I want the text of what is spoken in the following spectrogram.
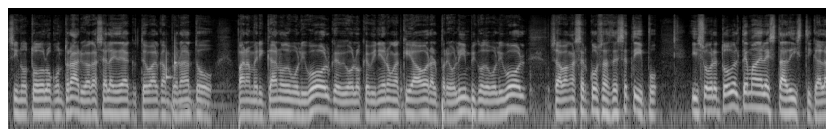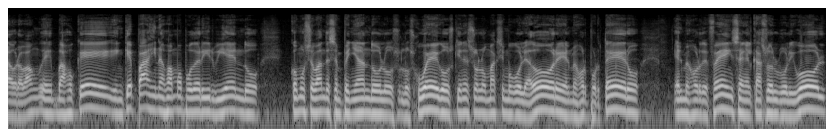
sino todo lo contrario. Hágase la idea que usted va al campeonato panamericano de voleibol que o los que vinieron aquí ahora al preolímpico de voleibol o sea van a hacer cosas de ese tipo. Y sobre todo el tema de la estadística, Laura, eh, bajo qué, en qué páginas vamos a poder ir viendo cómo se van desempeñando los, los juegos, quiénes son los máximos goleadores, el mejor portero, el mejor defensa, en el caso del voleibol,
